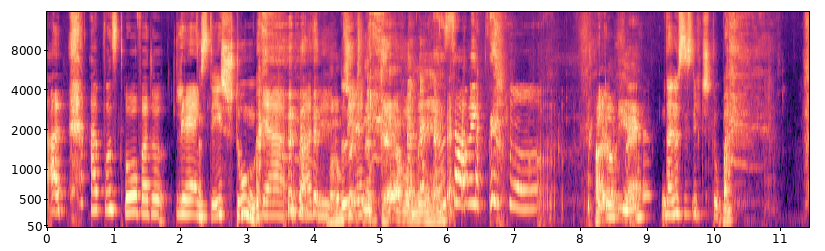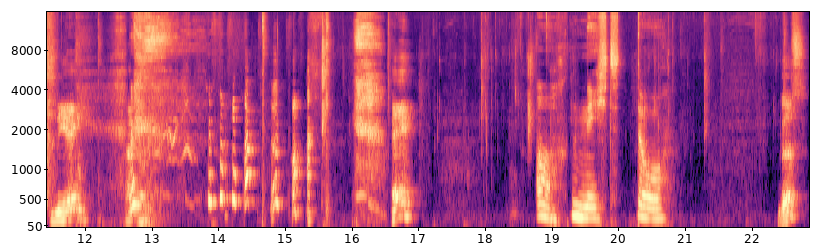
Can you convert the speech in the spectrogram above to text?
Dwayne. Die ist ein Apostroph, also Lieng. Das D ist stumm. Ja, quasi. Warum sagst du nicht gleich einfach Lieng? Das hab ich. Hallo Lieng. Nein, das ist nicht stumm. Lieng. Hallo. Hey! Oh, nicht du. Was?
